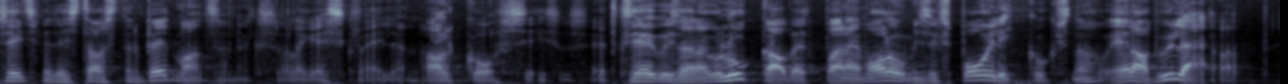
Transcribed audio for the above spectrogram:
seitsmeteistaastane Pedmanson, eks ole, keskväljal, algkoosseisus. et see, kui sa nagu luka pead panema alumiseks poolikuks, noh, elab üle, vaata.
